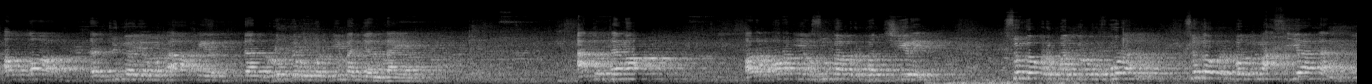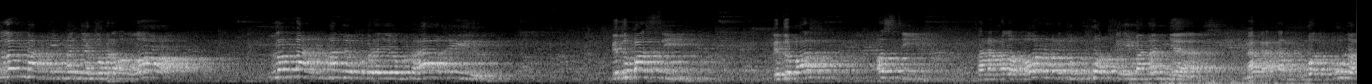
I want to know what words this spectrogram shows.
Allah dan juga yang akhir dan rukun-rukun iman yang lain. Aku tengok orang-orang yang suka berbuat syirik, suka berbuat kekufuran, suka berbuat kemaksiatan, itu pas pasti. Karena kalau orang itu kuat keimanannya, maka akan kuat pula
